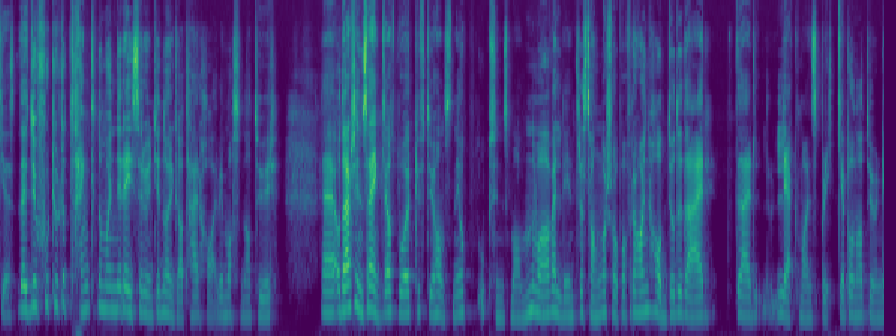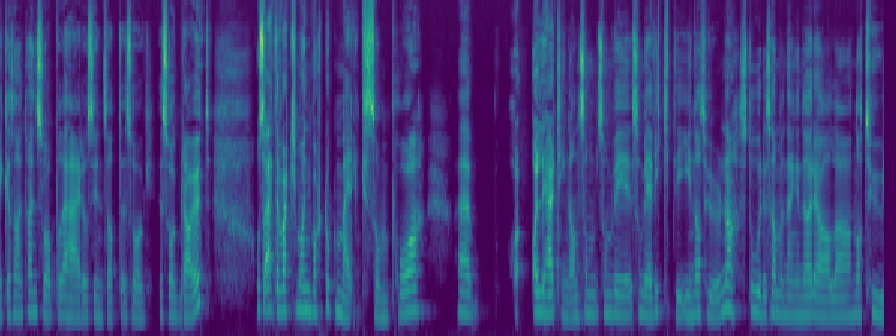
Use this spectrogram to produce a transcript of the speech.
Det er jo fort gjort å tenke når man reiser rundt i Norge at her har vi masse natur. Eh, og der syns jeg egentlig at Bård Tufte Johansen i opp, Oppsynsmannen var veldig interessant å se på, for han hadde jo det der, det der lekmannsblikket på naturen. ikke sant? Han så på det her og syntes at det så, det så bra ut. Og så etter hvert som han ble oppmerksom på eh, alle her tingene som, som, vi, som, er viktige i naturen, da. store sammenhengende arealer, natur,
